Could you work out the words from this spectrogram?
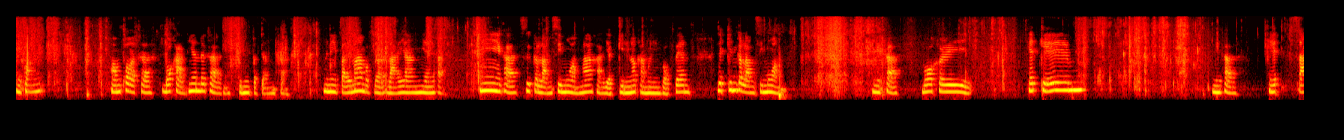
มีของ หอมทอดค่ะบ่ขาดเฮียนด้วยค่ะนี่กินประจำค่ะมื้อนี้ไปมากแบักหลายอย่างใหญ่ค่ะ นี่ค่ะ ซื้อกระหล่ำสีม่วงมากค่ะ อยากกินเนาะค่ะมื้อนี้บอกแฟนอยากกินกระหล่ำสีม่วง นี่ค่ะบอเคยเฮ็ดเค็มนี่ค่ะเฮ็ดซ้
